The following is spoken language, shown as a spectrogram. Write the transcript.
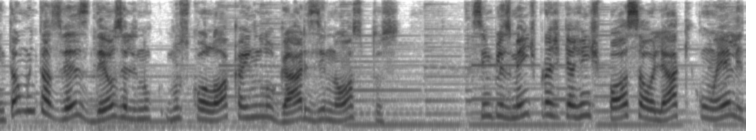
Então muitas vezes Deus ele nos coloca em lugares inóspitos simplesmente para que a gente possa olhar que com Ele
